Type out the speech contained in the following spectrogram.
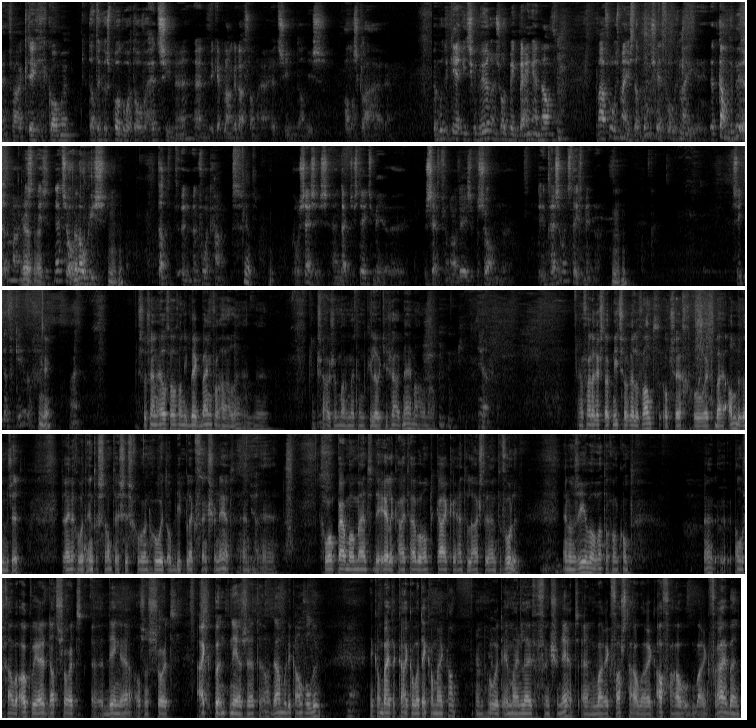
ben vaak tegengekomen dat er gesproken wordt over het zien. Hè? En ik heb lang gedacht van nou het zien, dan is alles klaar. Er moet een keer iets gebeuren, een soort Big Bang en dan... Maar volgens mij is dat bullshit. Volgens mij, eh, dat kan gebeuren, maar is, is het net zo logisch Mhm. dat het een, een voortgaand proces is. En dat je steeds meer eh, beseft van nou deze persoon, eh, de interesse wordt steeds minder. Mhm. Zie ik dat verkeerd? Of? Nee. Nee. Dus er zijn heel veel van die Big Bang verhalen. En eh, ik zou ze maar met een kilootje zout nemen allemaal. Ja. En verder is het ook niet zo relevant op zich hoe het bij anderen zit. Het enige wat interessant is, is gewoon hoe het op die plek functioneert. En Ja. eh, gewoon per moment de eerlijkheid hebben om te kijken en te luisteren en te voelen. En dan zie je wel wat er van komt. Anders gaan we ook weer dat soort eh, dingen als een soort eikpunt neerzetten. Oh, daar moet ik aan voldoen. Ja. Ik kan beter kijken wat ik aan mij kan. En hoe het in mijn leven functioneert. En waar ik vasthoud, waar ik afhoud, waar ik vrij ben.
